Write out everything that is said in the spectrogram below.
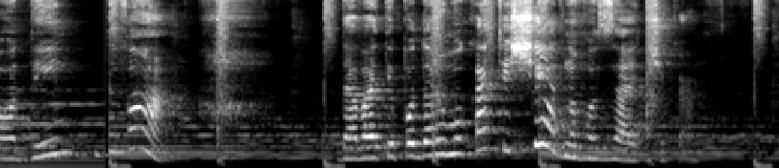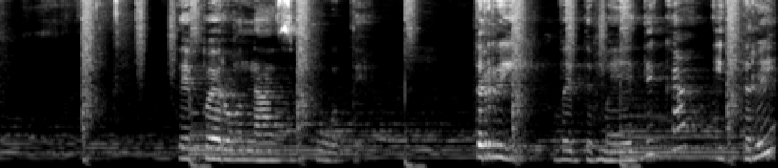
Один, два. Давайте подаримо Каті ще одного зайчика. Тепер у нас буде три ведмедика і три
